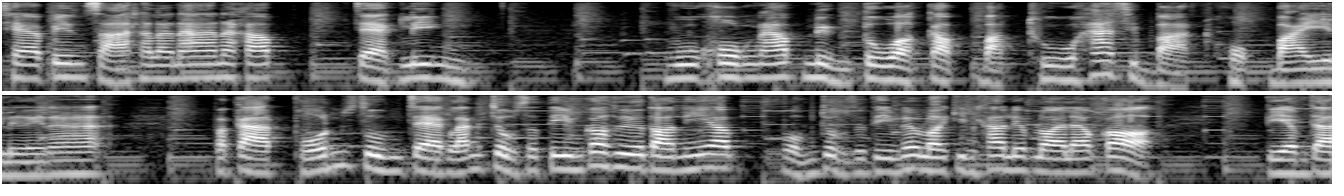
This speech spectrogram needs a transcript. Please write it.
แชร์เป็นสาธารณะนะครับ แจกลิงวูคงนะครับ 1 ตัวกับบัตรทู50 บาท 6 ใบเลยนะฮะ ประกาศผลสุ่มแจกหลังจบสตรีมก็คือตอนนี้ครับผมจบสตรีมเรียบร้อยกินข้าวเรียบร้อยแล้วก็เตรียมจะ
